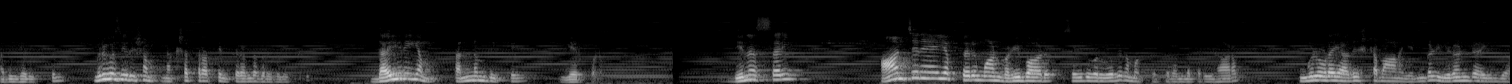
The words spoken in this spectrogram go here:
அதிகரிக்கும். மிருகசீரிஷம் நட்சத்திரத்தில் பிறந்தவர்களுக்கு தைரியம் தன்னம்பிக்கை ஏற்படும். தினசரி ஆஞ்சநேய பெருமான் வழிபாடு செய்து வருவது நமக்கு சிறந்த பரிகாரம். உங்களுடைய அதிர்ஷ்டமான எண்கள் இரண்டு ஐந்து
